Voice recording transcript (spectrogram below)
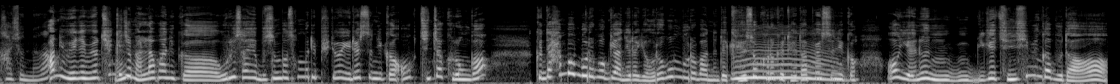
하셨나? 아니 왜냐면 챙기지 말라고 하니까 우리 사이에 무슨 뭐 선물이 필요해 이랬으니까 어 진짜 그런가? 근데 한 번 물어본 게 아니라 여러 번 물어봤는데 계속 음. 그렇게 대답했으니까 어 얘는 이게 진심인가 보다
